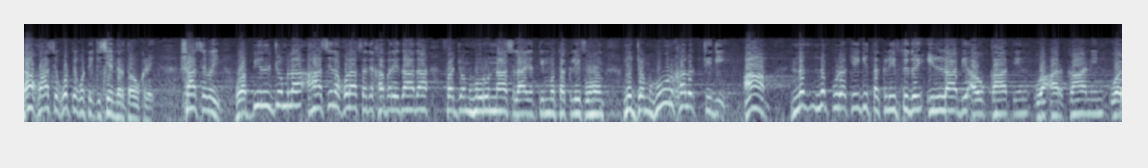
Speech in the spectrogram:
دا خاص غټه غټه کیسه درته وکړي شاه سی وی وبالجمله حاصل خلاصه د خبره دا ده فجمهور الناس لا يتم تکلیفهم نو جمهور خلق چی دی عام نہ پورا کیگی تکلیف تے دوی الا باوقات و ارکان و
